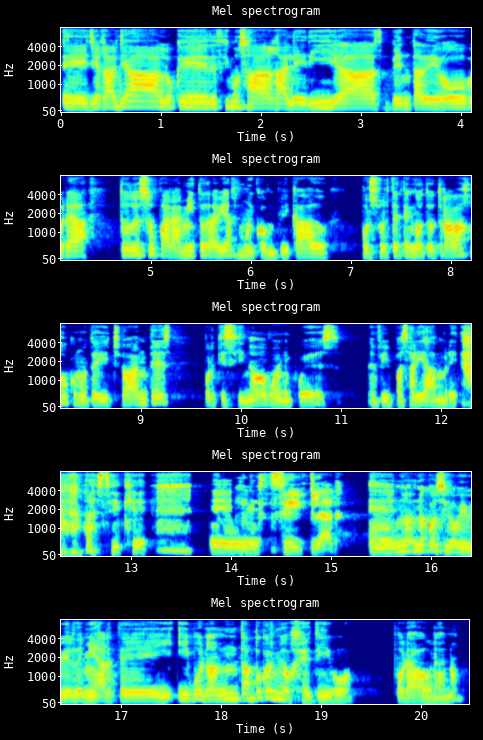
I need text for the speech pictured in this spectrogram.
eh, llegar ya a lo que decimos a galerías, venta de obra, todo eso para mí todavía es muy complicado. Por suerte tengo otro trabajo, como te he dicho antes, porque si no, bueno, pues, en fin, pasaría hambre. Así que... Eh, sí, claro. Eh, no, consigo vivir de mi arte y, bueno, tampoco es mi objetivo por ahora, ¿no?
